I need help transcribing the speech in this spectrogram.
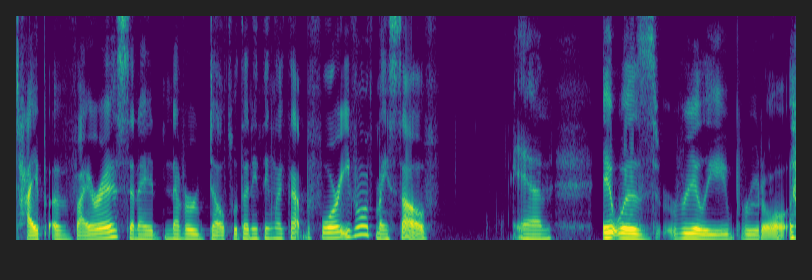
type of virus and I had never dealt with anything like that before even with myself. And it was really brutal.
